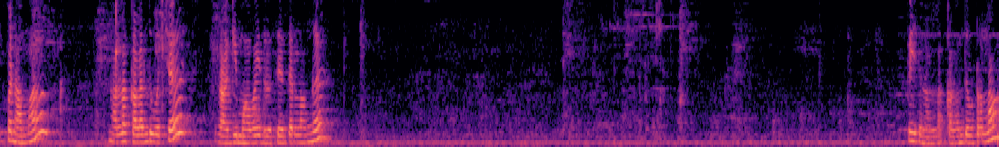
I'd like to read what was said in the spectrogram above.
இப்போ நம்ம நல்லா கலந்து வச்ச ராகி மாவை இதில் சேர்த்துடலாங்க. இப்போ இதை நல்லா கலந்து விட்றலாம்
